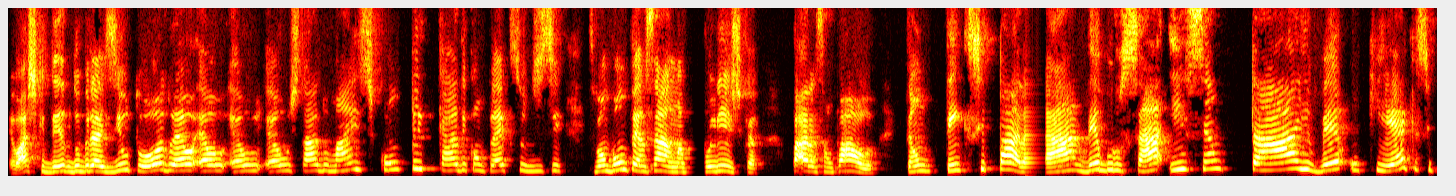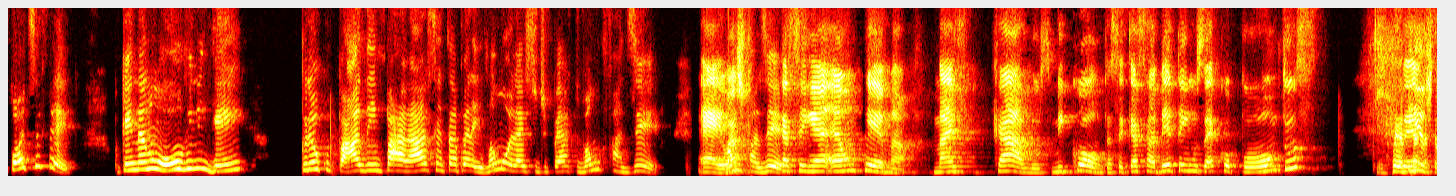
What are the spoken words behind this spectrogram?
Eu acho que do Brasil todo é, é, é, o, é o estado mais complicado e complexo de se. Vamos, vamos pensar numa política para São Paulo? Então tem que se parar, debruçar e sentar e ver o que é que se pode ser feito. Porque ainda não houve ninguém preocupado em parar, sentar, peraí, vamos olhar isso de perto, vamos fazer. É, eu Vamos acho fazer? que assim, é, é, um tema. Mas, Carlos, me conta, você quer saber? Tem os ecopontos. Isso.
